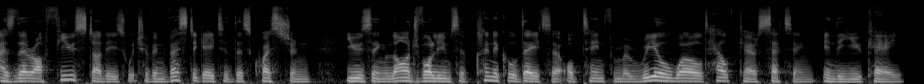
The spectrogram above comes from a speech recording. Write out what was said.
as there are few studies which have investigated this question using large volumes of clinical data obtained from a real-world healthcare setting in the UK.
